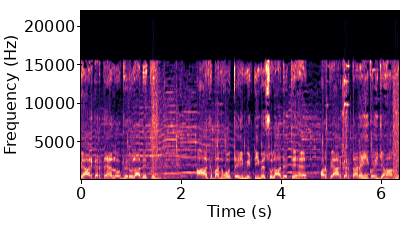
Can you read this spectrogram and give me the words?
प्यार करते हैं, लोग फिर रुला देते हैं। आँख बंद होते ही मिट्टी में सुला देते हैं और प्यार करता नहीं कोई जहाँ में।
